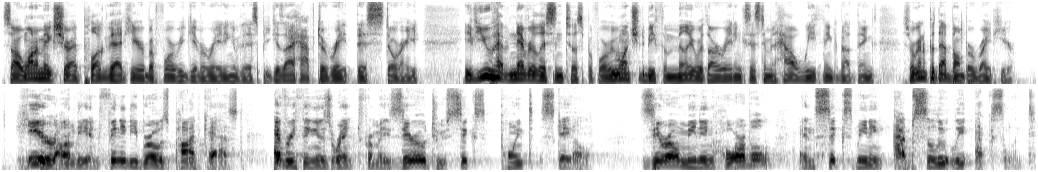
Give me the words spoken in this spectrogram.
So I want to make sure I plug that here before we give a rating of this because I have to rate this story. If you have never listened to us before, we want you to be familiar with our rating system and how we think about things. So we're going to put that bumper right here. Here on the Infinity Bros podcast, everything is ranked from a 0 to 6 point scale. 0 meaning horrible, and 6 meaning absolutely excellent.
